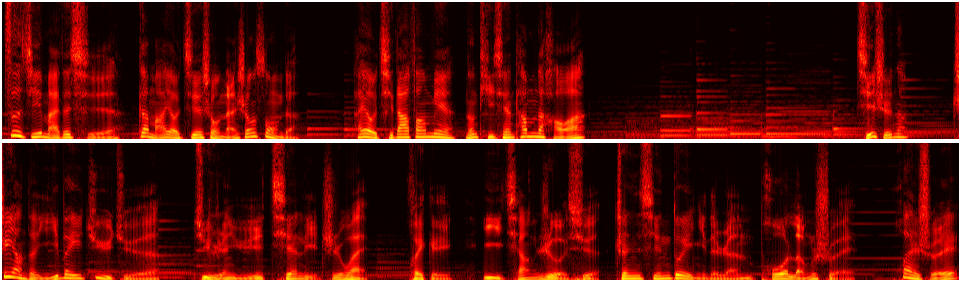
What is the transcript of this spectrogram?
自己买得起，干嘛要接受男生送的？还有其他方面能体现他们的好啊？其实呢，这样的一味拒绝，拒人于千里之外，会给一腔热血、真心对你的人泼冷水，换谁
